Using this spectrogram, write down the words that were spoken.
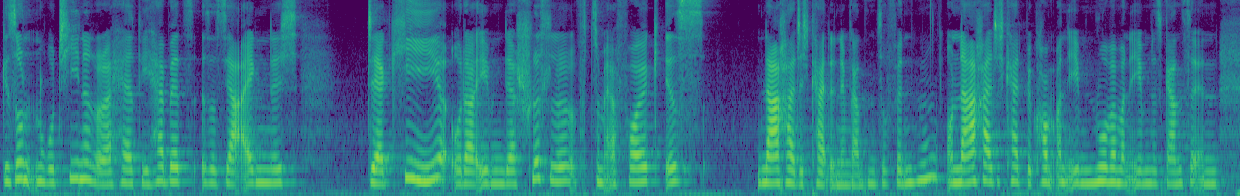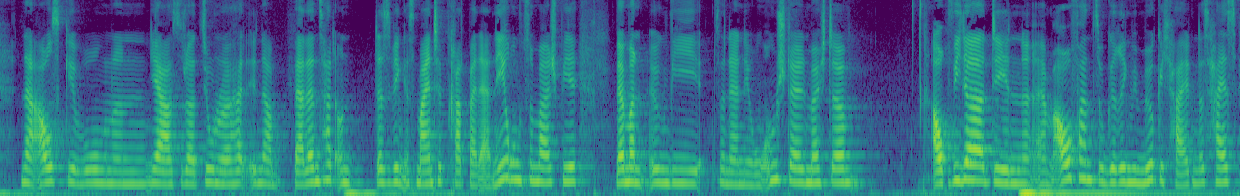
gesunden Routinen oder Healthy Habits ist es ja eigentlich der Key oder eben der Schlüssel zum Erfolg ist, Nachhaltigkeit in dem Ganzen zu finden. Und Nachhaltigkeit bekommt man eben nur, wenn man eben das Ganze in einer ausgewogenen ja, Situation oder halt in einer Balance hat. Und deswegen ist mein Tipp gerade bei der Ernährung zum Beispiel, wenn man irgendwie seine Ernährung umstellen möchte, auch wieder den ähm, Aufwand so gering wie möglich halten. Das heißt,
